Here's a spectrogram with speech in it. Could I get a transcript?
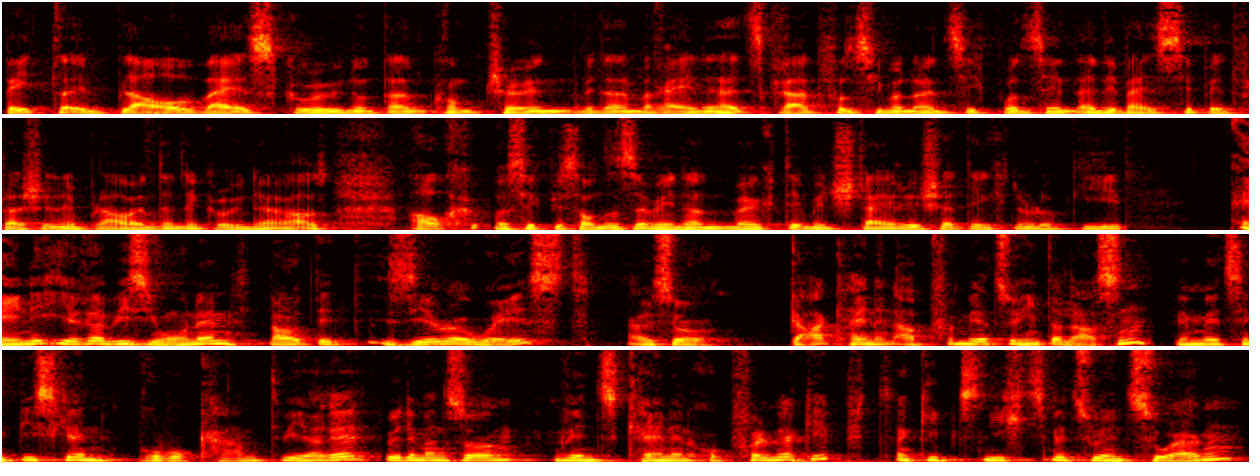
Beta in Blau, Weiß, Grün und dann kommt schön mit einem Reinheitsgrad von 97 Prozent eine weiße Bettflasche, eine blaue und eine grüne heraus. Auch, was ich besonders erwähnen möchte, mit steirischer Technologie. Eine ihrer Visionen lautet Zero Waste, also gar keinen Abfall mehr zu hinterlassen. Wenn man jetzt ein bisschen provokant wäre, würde man sagen, wenn es keinen Abfall mehr gibt, dann gibt es nichts mehr zu entsorgen,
